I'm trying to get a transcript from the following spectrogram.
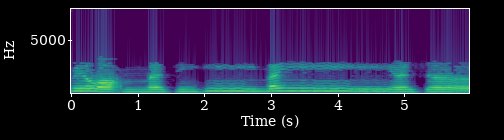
بِرَحْمَتِهِ مَن يشاء.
